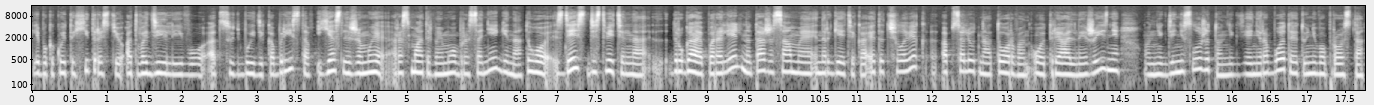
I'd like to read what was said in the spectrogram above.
либо какой-то хитростью отводили его от судьбы декабристов. Если же мы рассматриваем образ Онегина, то здесь действительно другая параллель, но та же самая энергетика. Этот человек абсолютно оторван от реальной жизни, он нигде не служит, он нигде не работает, у него просто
